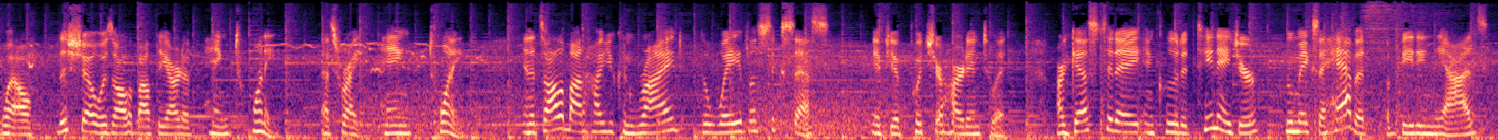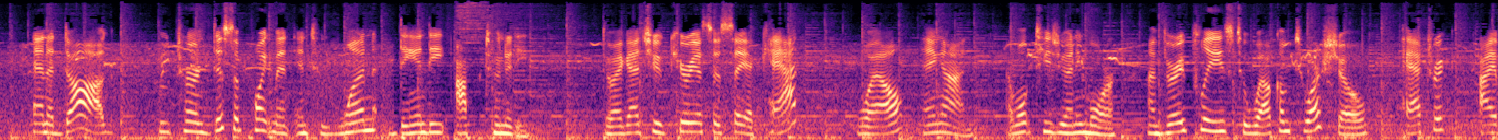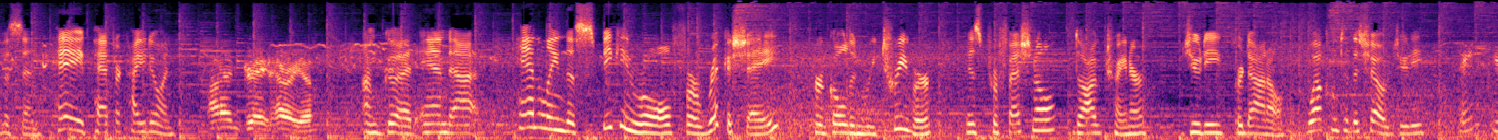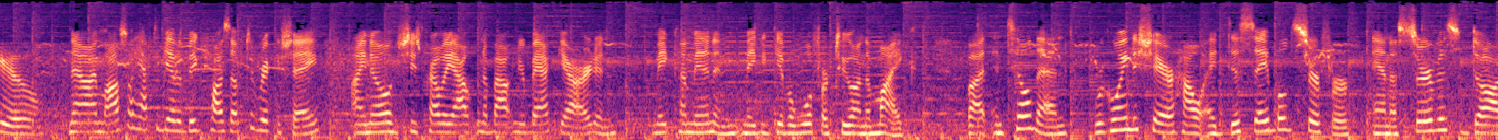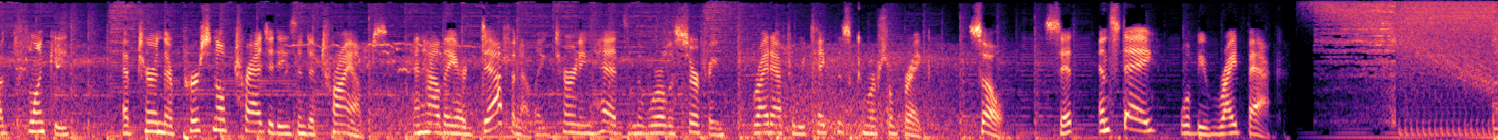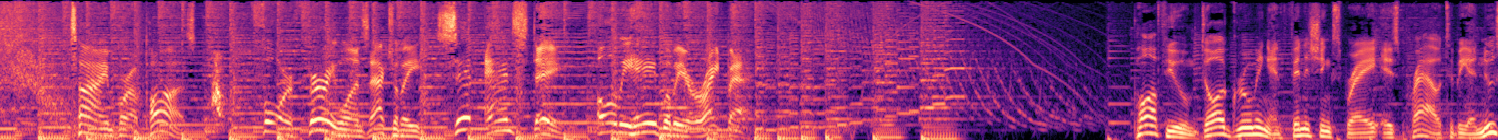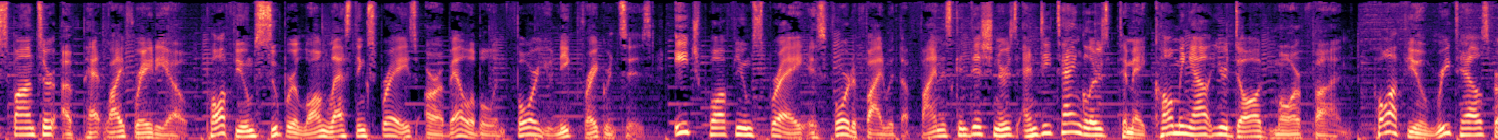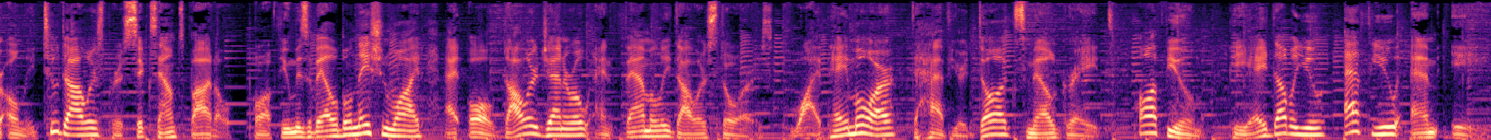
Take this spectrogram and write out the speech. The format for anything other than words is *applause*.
Well, this show is all about the art of Hang 20. That's right, Hang 20. And it's all about how you can ride the wave of success if you put your heart into it. Our guests today include a teenager who makes a habit of beating the odds and a dog who turned disappointment into one dandy opportunity. Do I got you curious to say a cat? Well, hang on. I won't tease you anymore. I'm very pleased to welcome to our show Patrick Ivison. Hey, Patrick, how you doing? I'm great. How are you? I'm good. And uh, handling the speaking role for Ricochet, her golden retriever, is professional dog trainer Judy Fridono. Welcome to the show, Judy. Thank you. Now, I also have to give a big pause up to Ricochet. I know she's probably out and about in your backyard and may come in and maybe give a woof or two on the mic. But until then, we're going to share how a disabled surfer and a service dog flunky have turned their personal tragedies into triumphs and how they are definitely turning heads in the world of surfing right after we take this commercial break. So, sit and stay. We'll be right back. Time for a pause. Four furry ones, actually. Sit and stay. All Behave We'll be right back. Pawfume Dog Grooming and Finishing Spray is proud to be a new sponsor of Pet Life Radio. Pawfume super long lasting sprays are available in four unique fragrances. Each Pawfume spray is fortified with the finest conditioners and detanglers to make combing out your dog more fun. Pawfume retails for only $2 per 6 ounce bottle. Pawfume is available nationwide at all Dollar General and Family Dollar stores. Why pay more to have your dog smell great? Pawfume, P A W F U M E.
